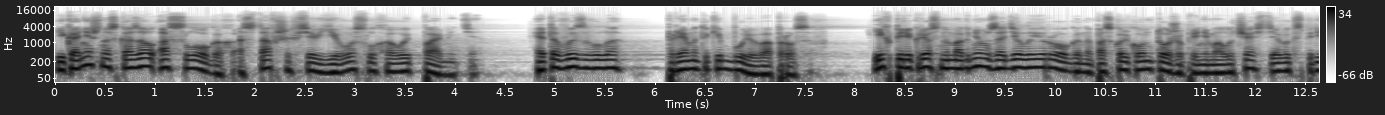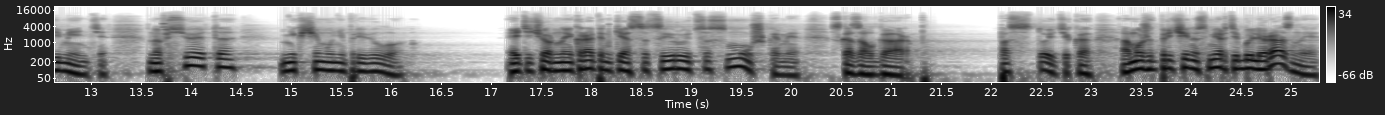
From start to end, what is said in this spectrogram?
и, конечно, сказал о слогах, оставшихся в его слуховой памяти. Это вызвало прямо-таки бурю вопросов. Их перекрестным огнем задело и Рогана, поскольку он тоже принимал участие в эксперименте, но все это ни к чему не привело. «Эти черные крапинки ассоциируются с мушками», — сказал Гарп. Постойте-ка, а может причины смерти были разные?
